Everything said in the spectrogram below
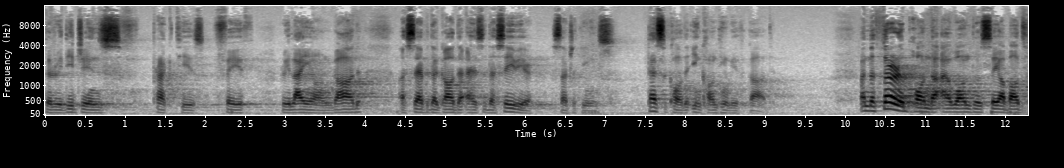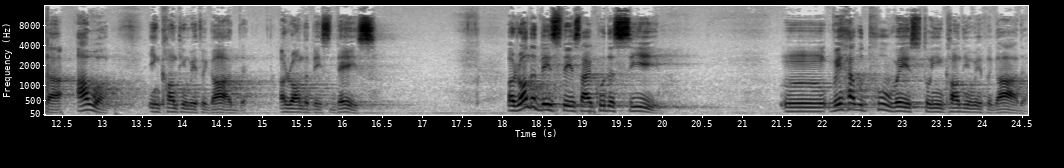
the religion's practice, faith, relying on God, accept God as the Savior, such things. That's called encountering with God. And the third point that I want to say about uh, our encountering with God around these days. Around these days, I could see um, we have two ways to encounter with God.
